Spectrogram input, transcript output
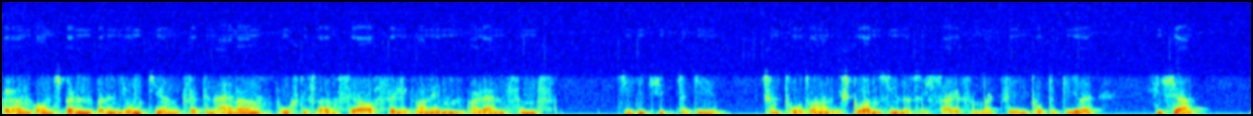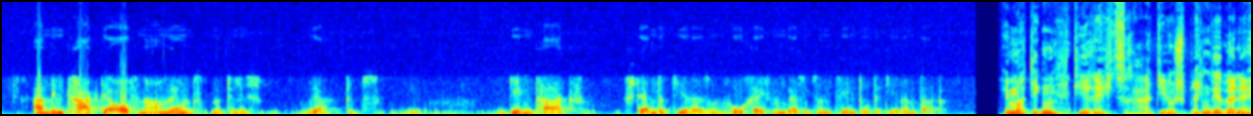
Ähm, und bei den, bei den Jungtieren, wie gesagt, in einer Buch, das war sehr auffällig, waren eben allein fünf Ziegenkitze, die schon tot waren oder gestorben sind. Also ich sage jetzt mal zehn tote Tiere. Sicher an dem Tag der Aufnahme und natürlich ja, gibt es jeden Tag sterbender Tiere, also Hochrechnung wäre sozusagen zehn tote Tiere am Tag. Im heutigen Tierrechtsradio sprechen wir über eine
